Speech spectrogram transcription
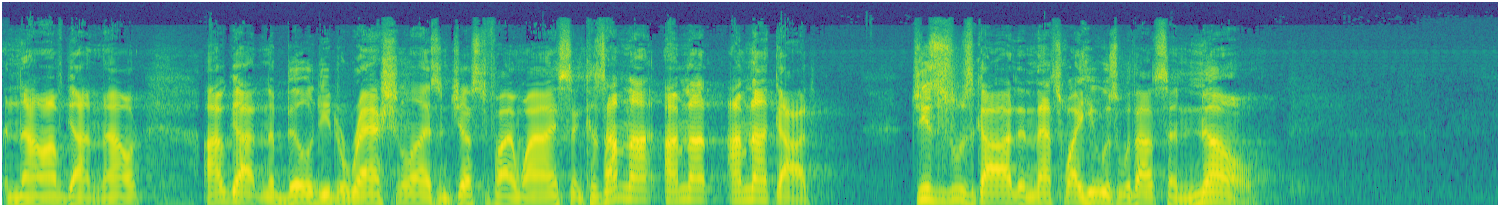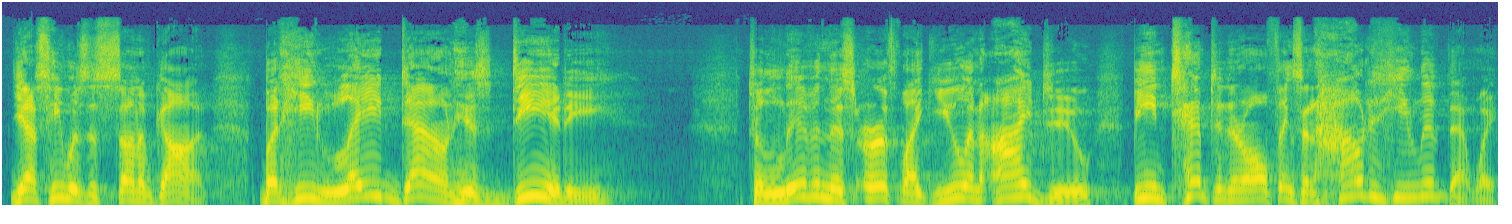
And now I've gotten out. I've got an ability to rationalize and justify why I sin because I'm not I'm not I'm not God. Jesus was God and that's why he was without sin. No. Yes, he was the son of God, but he laid down his deity to live in this earth like you and I do, being tempted in all things. And how did he live that way?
